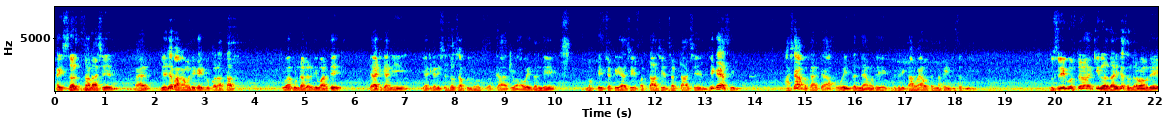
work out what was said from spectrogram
काही सर्च झाला असेल बाहेर ज्या ज्या भागामध्ये काही लोक राहतात किंवा गुंडागर्दी वाढते त्या ठिकाणी या ठिकाणी शस्त्र सापडू शकतात का? किंवा अवैध धंदे मग ते चक्री असेल पत्ता असेल सट्टा असेल जे काही असतील अशा प्रकारच्या अवैध धंद्यामध्ये कुठेतरी कारवाया होताना काही दिसत नाही. दुसरी गोष्ट की रहदारीच्या संदर्भामध्ये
